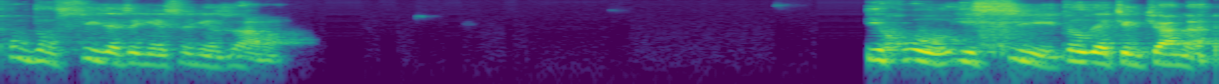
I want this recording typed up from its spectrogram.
通通系在这件事情上嘛，一呼一吸都在进迦南，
